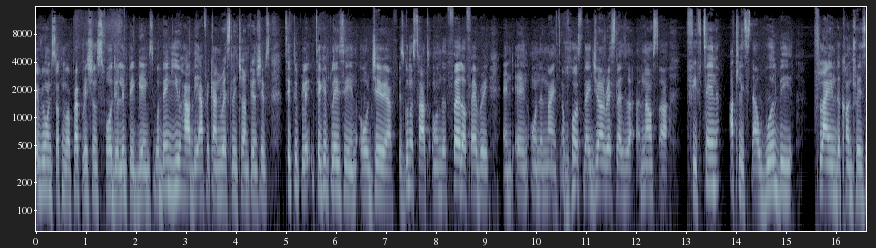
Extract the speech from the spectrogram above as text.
everyone's talking about preparations for the Olympic Games, but then you have the African Wrestling Championships taking, pla- taking place in Algeria. It's going to start on the 3rd of February and end on the 9th. Of course, Nigerian wrestlers uh, announced uh, 15 athletes that will be flying the country's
